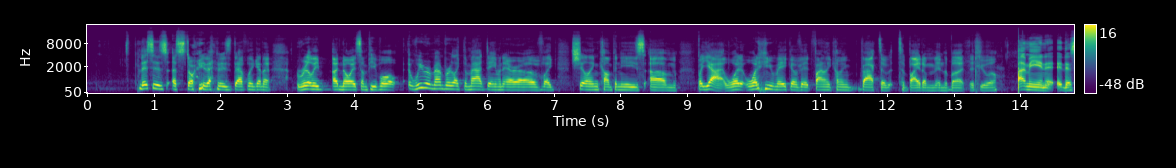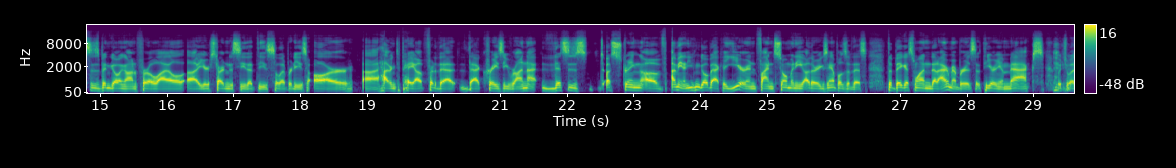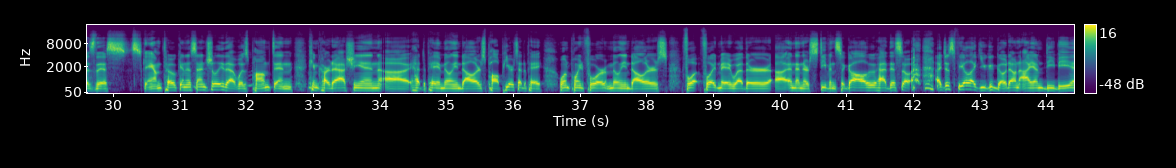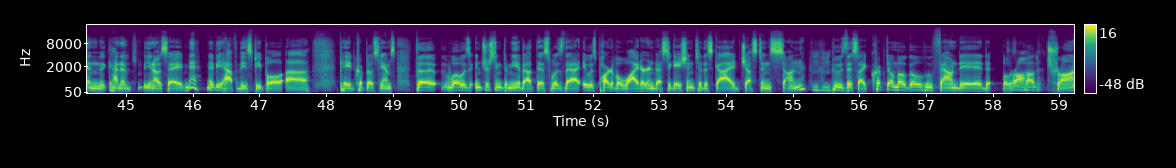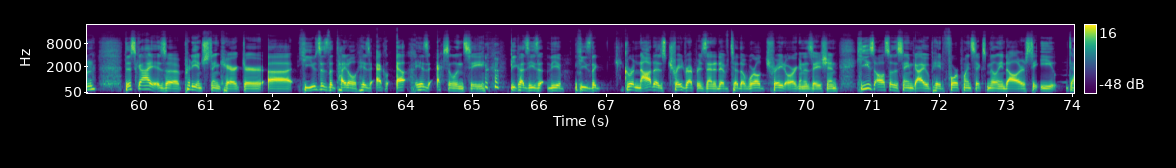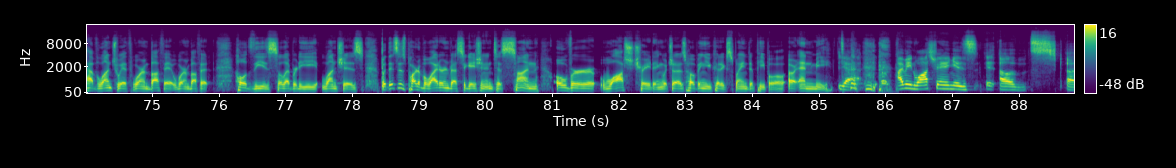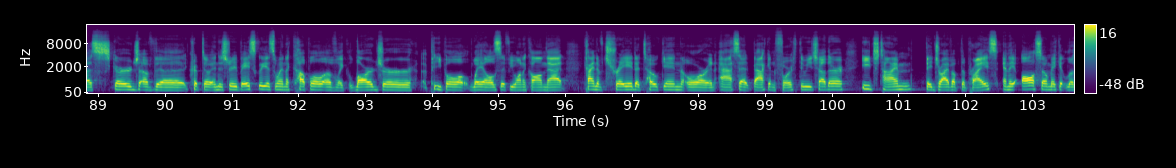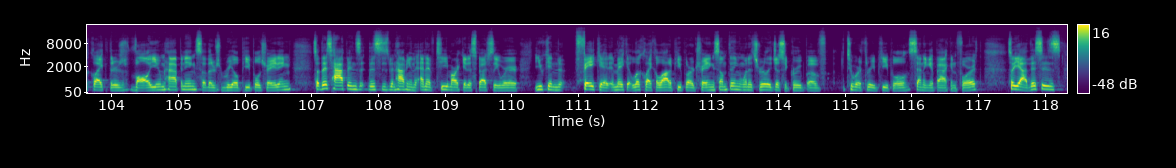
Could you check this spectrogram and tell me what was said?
this is a story that is definitely going to really annoy some people. We remember like the Matt Damon era of like shilling companies. Um, but yeah, what what do you make of it finally coming back to, to bite them in the butt, if you will? I mean, this has been going on for a while. Uh, you're starting to see that these celebrities are uh, having to pay up for that that crazy run. Uh, this is a string of. I mean, you can go back a year and find so many other examples of this. The biggest one that I remember is Ethereum Max, which was this scam token essentially that was pumped, and Kim Kardashian uh, had to pay a million dollars. Paul Pierce had to pay 1.4 million dollars. Floyd Mayweather, uh, and then there's Steven Seagal who had this. So I just feel like you could go down IMDb and kind of you know say, meh, maybe half of these people uh, paid crypto scams. The what was interesting to me about this was that it was part of a wider investigation to this guy Justin Sun, who's this like crypto mogul who founded what was Tron. it called? Tron. This guy is a pretty interesting character. Uh, he uses the title His uh, His Excellency because he's the he's the Grenada's trade representative to the World Trade Organization. He's also the same guy who paid 4.6 million dollars to eat to have lunch with Warren Buffett. Warren Buffett holds these celebrity lunches. But this is part of a wider investigation into Sun over wash trading, which I was hoping you could explain to people or and me. Yeah, I mean, wash trading is a, a scourge of the crypto industry. Basically, it's when a couple of like larger people, whales, if you want to call them that, kind of trade a token or an asset back and forth to each other. Each time they drive up the price, and they also make it look like there's volume happening, so there's real people trading. So this happens. This has been happening in the NFT market, especially where you can fake it and make it look like a lot of people are trading something when it's really just a group of two or three people sending it back and forth. So yeah, this is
